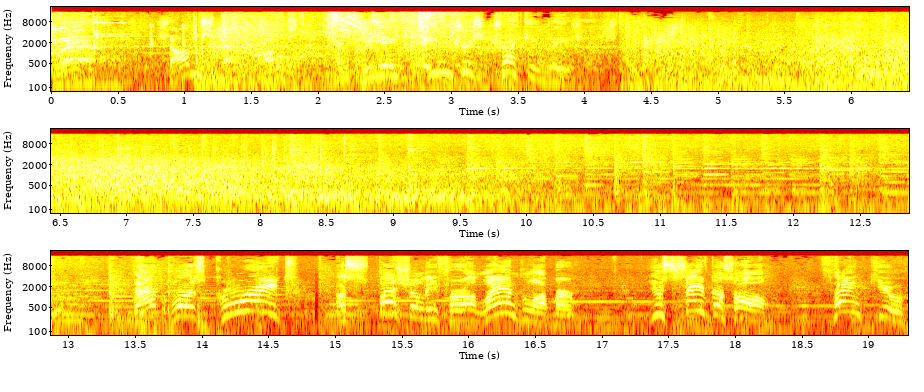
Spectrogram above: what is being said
Beware. Some spell can create dangerous tracking lasers. That was great! Especially for a landlubber. You saved us all. Thank you.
